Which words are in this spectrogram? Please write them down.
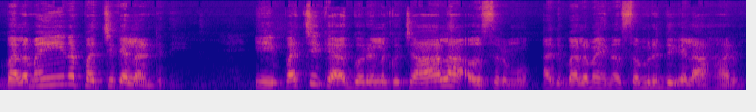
బలమైన పచ్చిక లాంటిది. ఈ పచ్చిక గొర్రెలకు చాలా అవసరము. అది బలమైన సమృద్ధి గల ఆహారం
